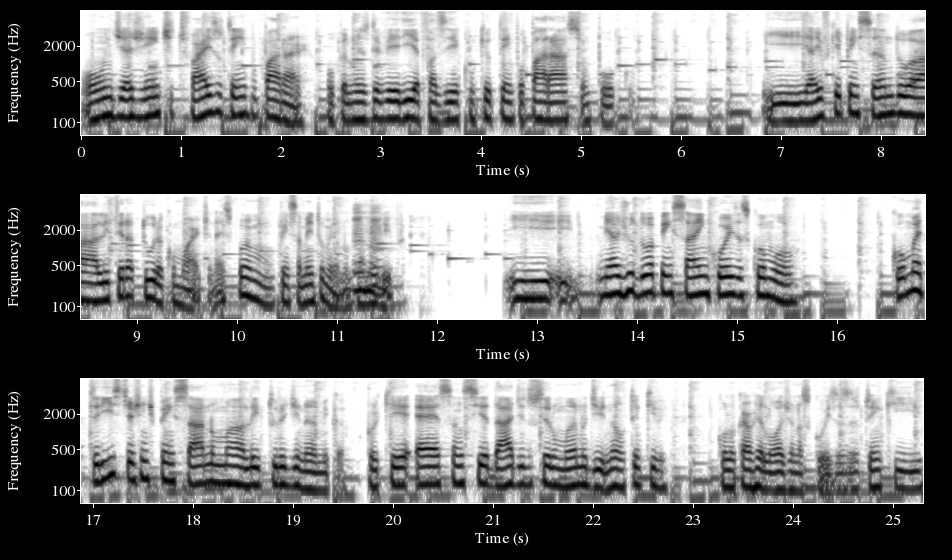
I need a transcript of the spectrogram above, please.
onde a gente faz o tempo parar, ou pelo menos deveria fazer com que o tempo parasse um pouco. E aí eu fiquei pensando a literatura como arte, né? Isso foi um pensamento meu, não tá uhum. no livro. E, e me ajudou a pensar em coisas como como é triste a gente pensar numa leitura dinâmica, porque é essa ansiedade do ser humano de não, eu tenho que colocar o relógio nas coisas, eu tenho que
